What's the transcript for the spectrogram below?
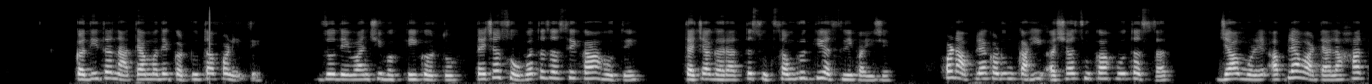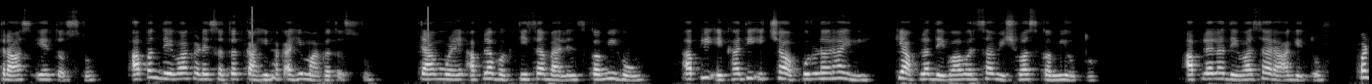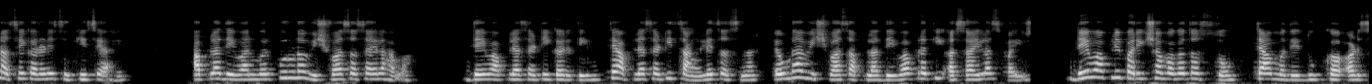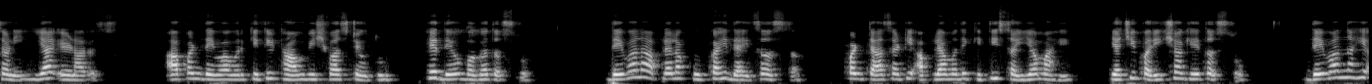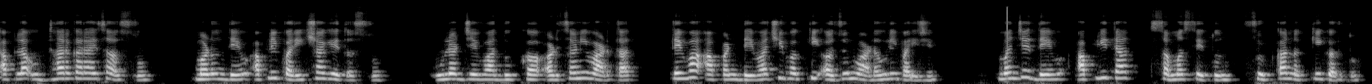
कधी तर नात्यामध्ये कटुता पण येते. जो देवांची भक्ती करतो त्याच्या सोबतच असे का होते? त्याच्या घरात तर सुख समृद्धी असली पाहिजे. पण आपल्याकडून काही अशा चुका होत असतात ज्यामुळे आपल्या वाट्याला हा त्रास येत असतो. आपण देवाकडे सतत काही ना काही मागत असतो. त्यामुळे आपल्या भक्तीचा बॅलन्स कमी होऊन आपली एखादी इच्छा अपूर्ण राहिली की आपला देवावरचा विश्वास कमी होतो. आपल्याला देवाचा राग येतो. पण असे करणे चुकीचे आहे. आपला देवांवर पूर्ण विश्वास असायला हवा. देव आपल्यासाठी करतील ते आपल्यासाठी चांगलेच असणार. एवढा विश्वास आपला देवाप्रती असायलाच पाहिजे. देव आपली परीक्षा बघत असतो त्यामध्ये दुःख अडचणी या येणारच. आपण देवावर किती ठाम विश्वास ठेवतो हे देव बघत असतो. देवाला आपल्याला खूप काही द्यायचं असतं पण त्यासाठी आपल्यामध्ये किती संयम आहे याची परीक्षा घेत असतो. देवांनाही आपला उद्धार करायचा असतो. म्हणून देव आपली परीक्षा घेत असतो. उलट जेव्हा दुःख अडचणी वाढतात तेव्हा आपण देवाची भक्ती अजून वाढवली पाहिजे. म्हणजे देव आपली त्या समस्येतून सुटका नक्की करतो.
